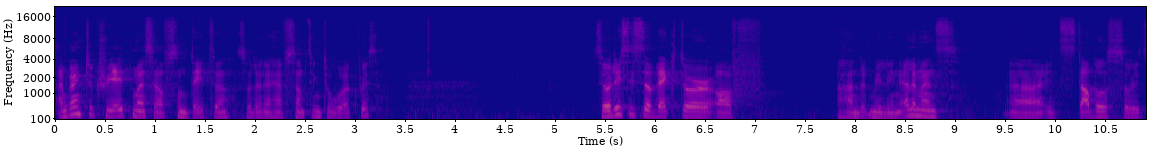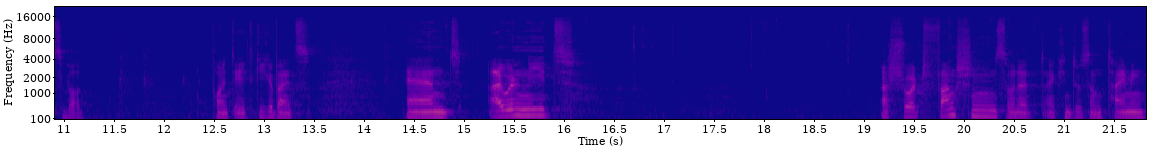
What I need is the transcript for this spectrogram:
I'm going to create myself some data so that I have something to work with. So this is a vector of 100 million elements. Uh, it's double, so it's about 0.8 gigabytes. And I will need a short function so that I can do some timing.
